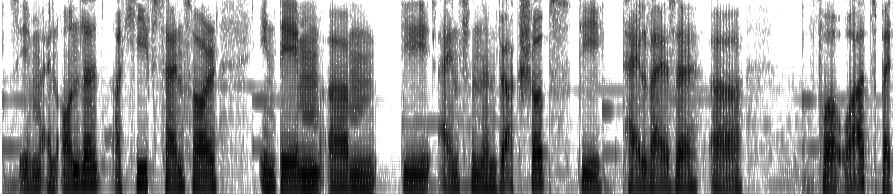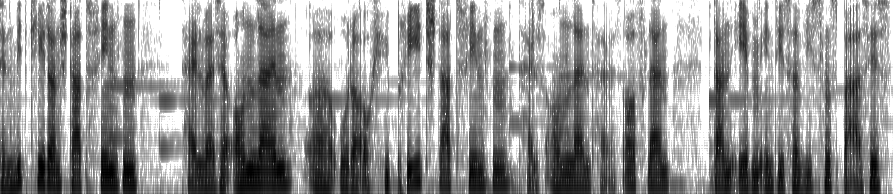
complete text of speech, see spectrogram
das eben ein Online-Archiv sein soll, in dem ähm, die einzelnen Workshops, die teilweise äh, vor Ort bei den Mitgliedern stattfinden, teilweise online äh, oder auch hybrid stattfinden, teils online, teils offline, dann eben in dieser Wissensbasis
